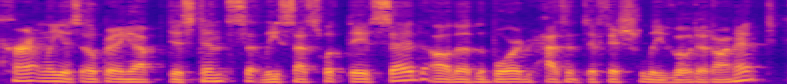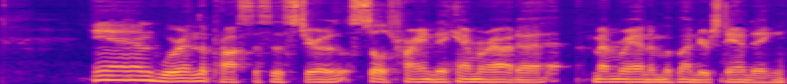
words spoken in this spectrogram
currently is opening up distance. At least that's what they've said, although the board hasn't officially voted on it. And we're in the process of still, still trying to hammer out a memorandum of understanding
